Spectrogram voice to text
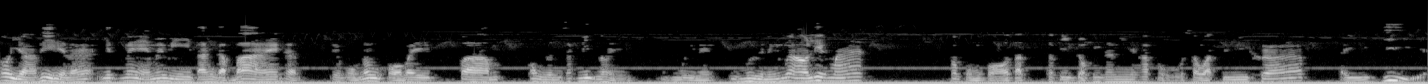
ก็อย่างที่เห็นแล้วฮะยึดแม่ไม่มีตังกลับบ้านนะครับ เดี๋ยวผมต้องขอไปฟาร์มเอาเงินสักนิดหน่อยอีกมือหนึงอีกมือหนึ่งเมื่อเอาเรียกมาก็ผมขอตัดสตรีมจบเพียงเท่านี้นะครับโอ้สวัสดีครับ ไอ้เหี้ย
